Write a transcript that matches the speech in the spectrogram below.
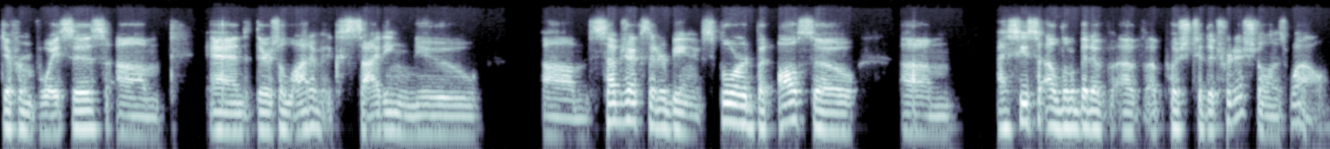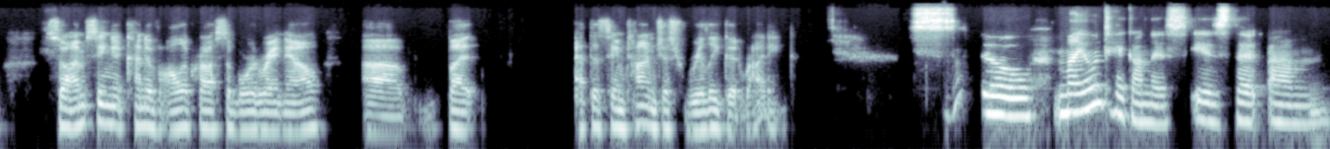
different voices. Um, and there's a lot of exciting new um, subjects that are being explored, but also um, I see a little bit of, of a push to the traditional as well. So I'm seeing it kind of all across the board right now, uh, but at the same time, just really good writing. So my own take on this is that um,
